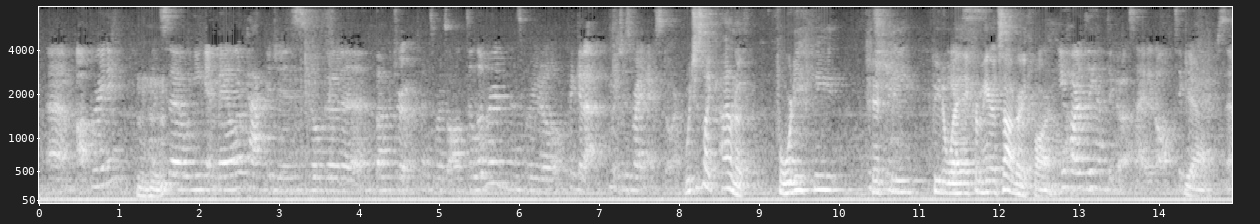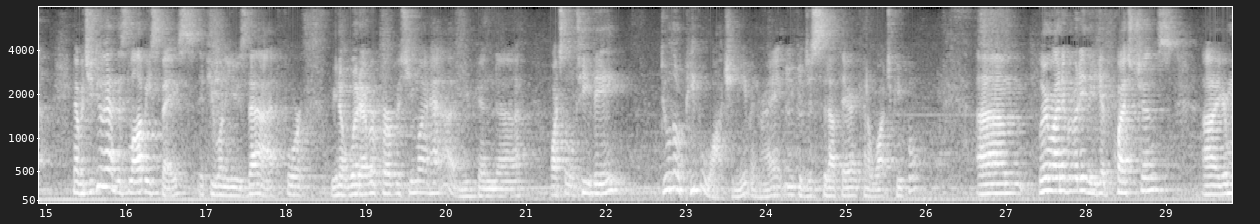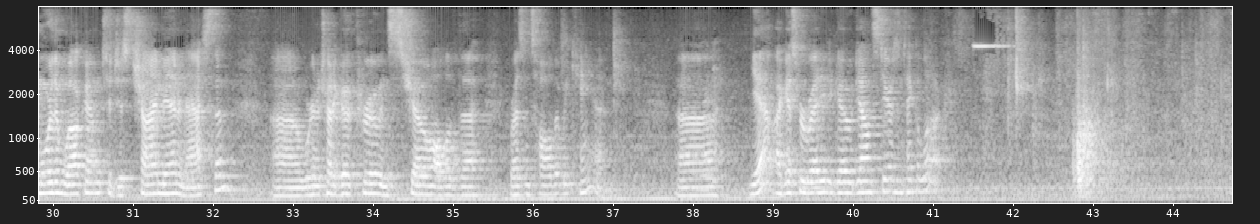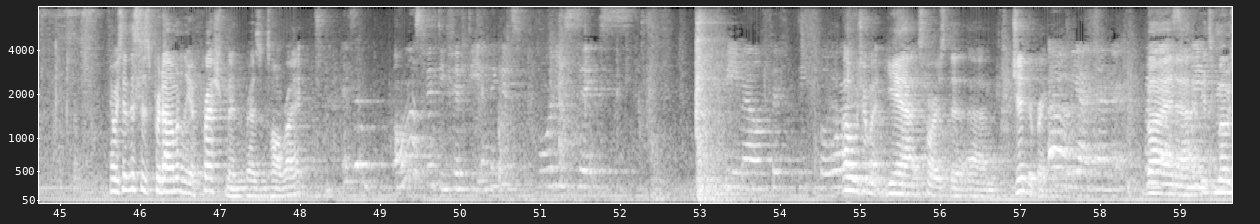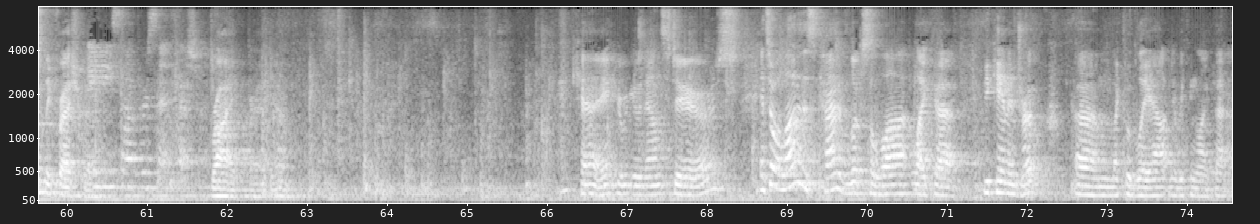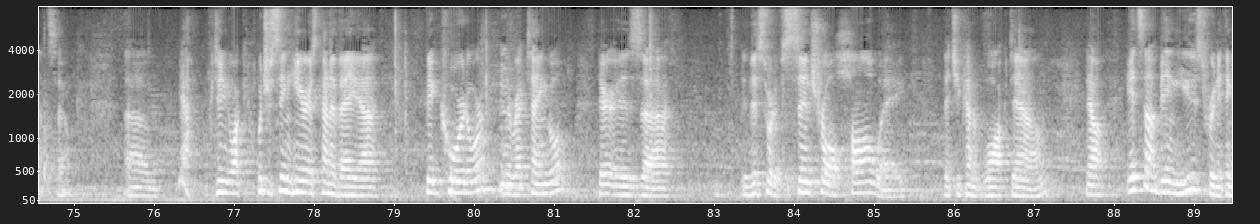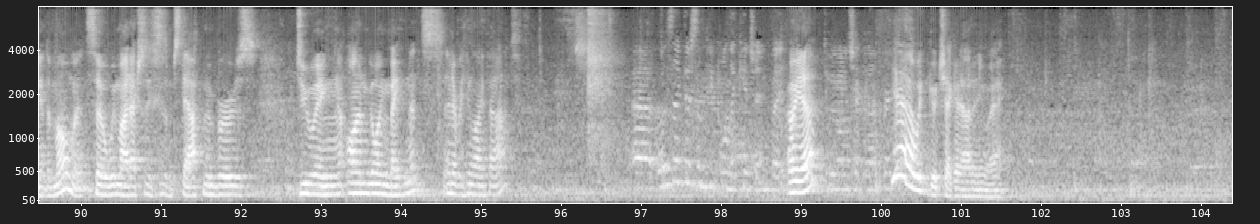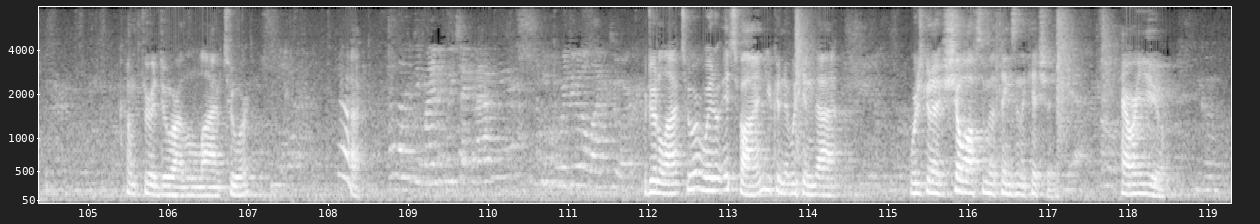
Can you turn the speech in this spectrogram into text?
um, operating. Mm -hmm. And so when you get mail or packages, you'll go to Buck Droke. That's where it's all delivered. That's where you'll pick it up, which is right next door. Which is like, I don't know, 40 feet, 50 feet away yes. from here. It's not very far. You hardly have to go outside at all to get yeah. there. So. Now, but you do have this lobby space if you want to use that for, you know, whatever purpose you might have. You can uh, watch a little TV, do a little people watching even, right? You could just sit out there and kind of watch people. Um, let me remind everybody that if you have questions uh, you're more than welcome to just chime in and ask them. Uh, we're going to try to go through and show all of the residence hall that we can. Uh, yeah, I guess we're ready to go downstairs and take a look. Now we said this is predominantly a freshman residence hall, right? It's a, almost 50-50. I think it's 46 female 54. Oh, we're talking about, yeah, as far as the um, gender breakdown. Oh, yeah, gender. But, but uh, it's mostly freshmen. 80 some percent freshmen. Right, right, yeah. Okay, here we go downstairs. And so a lot of this kind of looks a lot like uh, Buchanan Droke, um, like the layout and everything like that. So, um, yeah, continue to walk. What you're seeing here is kind of a uh, big corridor in the rectangle. There is uh, this sort of central hallway that you kind of walk down. Now, it's not being used for anything at the moment, so we might actually see some staff members doing ongoing maintenance and everything like that. Uh, it looks like there's some people in the kitchen, but oh yeah? Do we want to check it out first? Yeah, we can go check it out anyway. Come through and do our little live tour. Yeah. Hello, do you mind if we check it out here? We're doing a live tour. We're doing a live tour. It's fine. You can. We can. Uh, we're just going to show off some of the things in the kitchen. Yeah. How are you?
